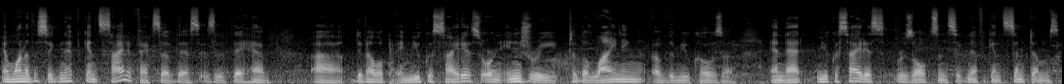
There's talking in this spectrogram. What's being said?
And one of the significant side effects of this is that they have uh, a mucositis or an injury to the lining of the mucosa. And that mucositis results in significant symptoms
